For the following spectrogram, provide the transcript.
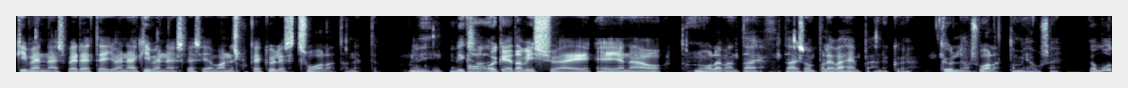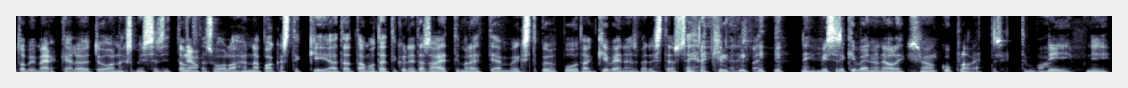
kivennäisvedet ei ole enää kivennäisvesiä, vaan niissä lukee kyllä suolat on, että niin, niin, miksi oikeita vissyä ei, ei enää ole tunnu olevan tai, tai se on paljon vähempää nykyään. Kyllä. Ne on suolattomia usein. Joo, muutamia merkkejä löytyy onneksi, missä sitten on Joo. sitä suolaa ihan napakastikin. Ja tota, mutta että kyllä niitä saa etsimällä etsiä, miksi puhutaan kivenäisvedestä, jos se ei ole kivenäisvettä. niin, missä se kivenäinen oli? Se on kuplavettä sitten vaan. Niin, niin.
